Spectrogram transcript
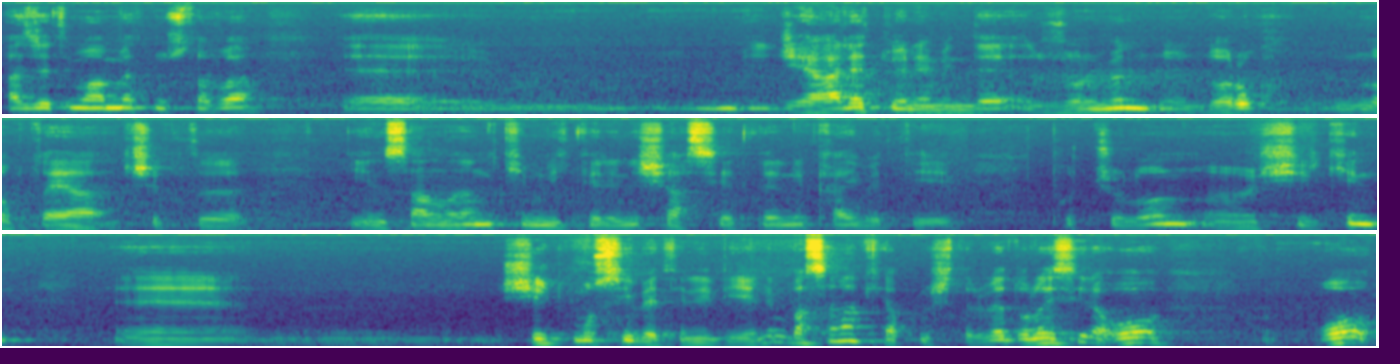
Hazreti Muhammed Mustafa e, cehalet döneminde zulmün doruk noktaya çıktığı, insanlığın kimliklerini, şahsiyetlerini kaybettiği, putçuluğun, e, şirkin e, şirk musibetini diyelim basamak yapmıştır ve dolayısıyla o o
